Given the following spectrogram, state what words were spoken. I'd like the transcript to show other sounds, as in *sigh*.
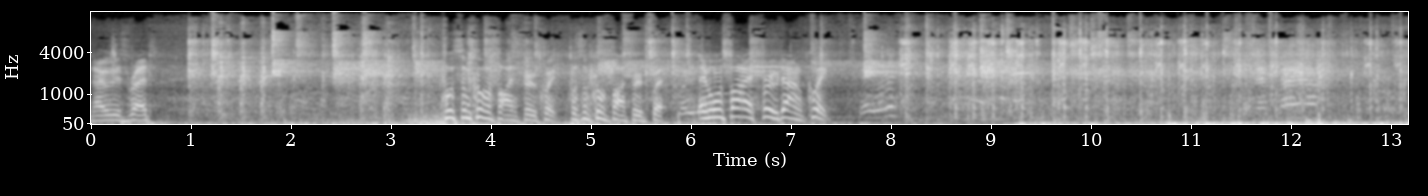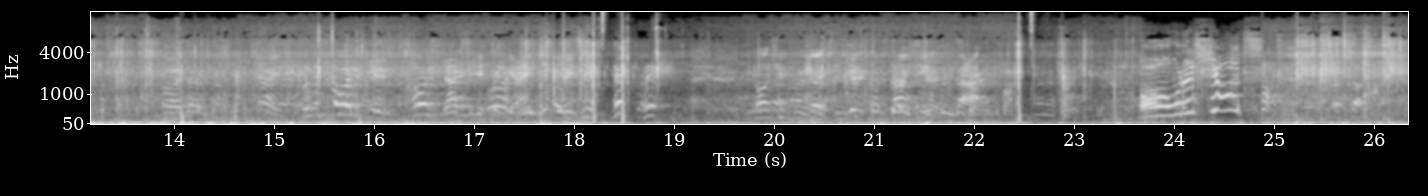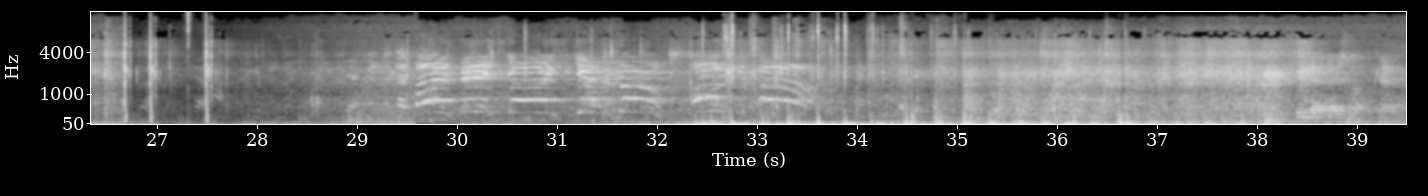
No, it was red. Put some cover fire through, quick. Put some cover fire through, quick. Everyone fire through, down, quick. That's a different game. Oh, is it? Can't shoot through that. You can get across Can't shoot through that. Oh, what a shot! Five minutes, guys! Get the barrel on the car! Not okay.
